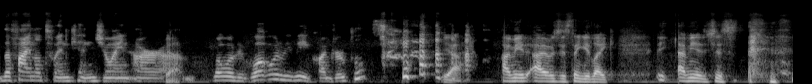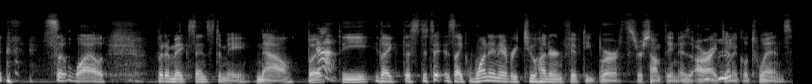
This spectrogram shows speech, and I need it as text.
the final twin can join our yeah. um, what would we, what would we be quadruplets? yeah, I mean, I was just thinking like, I mean, it's just so wild, but it makes sense to me now. But yeah. the like the statistic it's like one in every 250 births or something is are mm-hmm. identical twins.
